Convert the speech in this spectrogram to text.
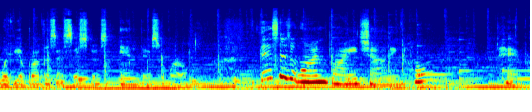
with your brothers and sisters in this world. This is one bright, shining hope have.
